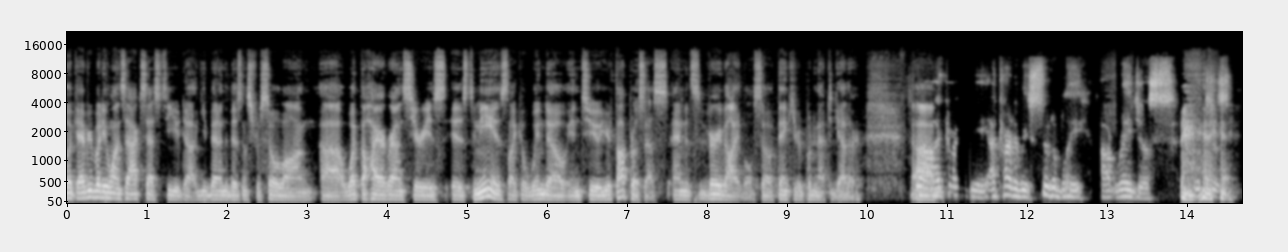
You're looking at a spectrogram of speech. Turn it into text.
look, everybody wants access to you, Doug. You've been in the business for so long. Uh, what the Higher Ground series is to me is like a window into your thought process, and it's very valuable. So thank you for putting that together. Well, um, I try to be I try to be suitably outrageous, which is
